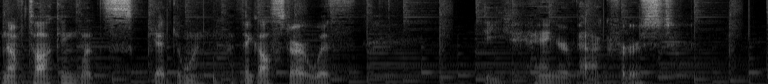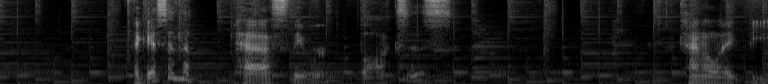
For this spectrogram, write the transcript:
enough talking, let's get going. I think I'll start with the hanger pack first. I guess in the past they were boxes, kind of like the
